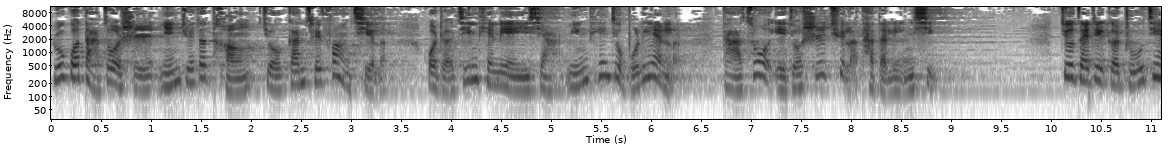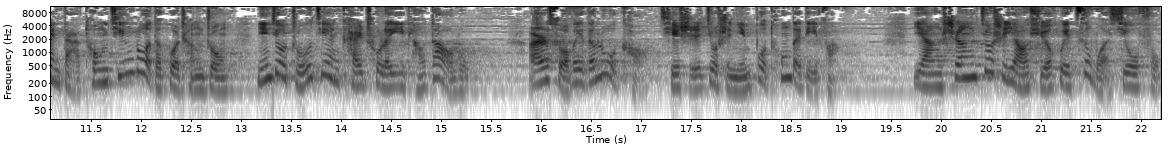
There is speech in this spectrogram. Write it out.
如果打坐时您觉得疼，就干脆放弃了，或者今天练一下，明天就不练了，打坐也就失去了它的灵性。就在这个逐渐打通经络的过程中，您就逐渐开出了一条道路，而所谓的路口，其实就是您不通的地方。养生就是要学会自我修复，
